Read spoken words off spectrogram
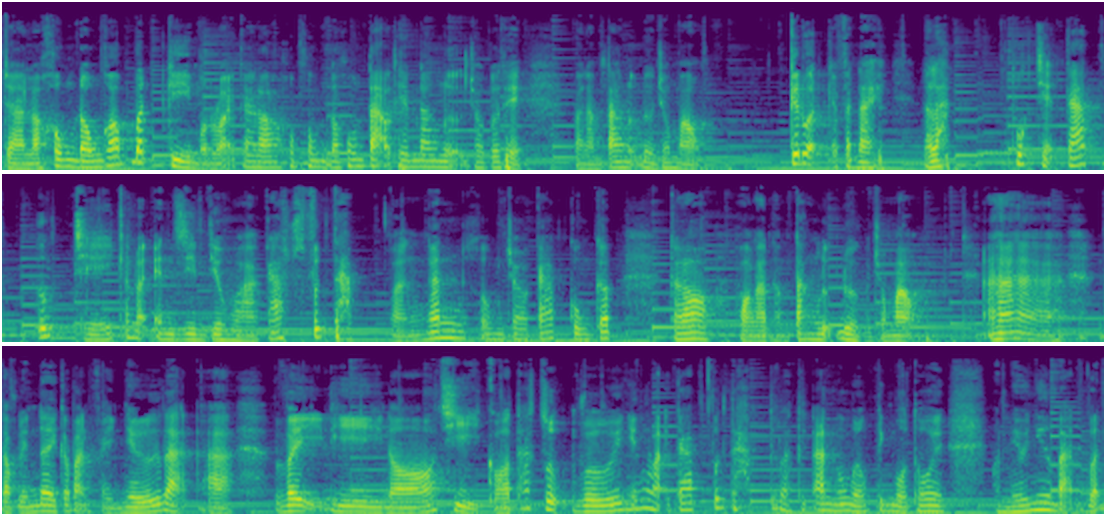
Chả nó không đóng góp bất kỳ một loại calo không không, nó không tạo thêm năng lượng cho cơ thể và làm tăng lượng đường trong máu. Kết luận cái phần này đó là thuốc chặn cáp ức chế các loại enzyme tiêu hóa cáp phức tạp và ngăn không cho cáp cung cấp calo hoặc là làm tăng lượng đường trong máu. À đọc đến đây các bạn phải nhớ là à vậy thì nó chỉ có tác dụng với những loại cáp phức tạp tức là thức ăn không nguồn tinh bột thôi. Còn nếu như bạn vẫn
